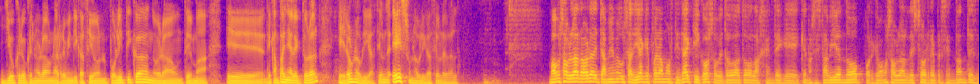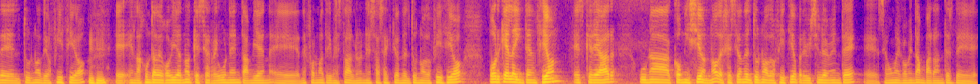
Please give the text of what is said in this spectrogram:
yo creo que no era una reivindicación política, no era un tema de campaña electoral, era una obligación, es una obligación legal. Vamos a hablar ahora y también me gustaría que fuéramos didácticos, sobre todo a toda la gente que, nos está viendo, porque vamos a hablar de esos representantes del turno de oficio eh, en la Junta de Gobierno que se reúnen también eh, de forma trimestral en esa sección del turno de oficio, porque la intención es crear una comisión ¿no? de gestión del turno de oficio, previsiblemente, eh, según me comentan, para antes de,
